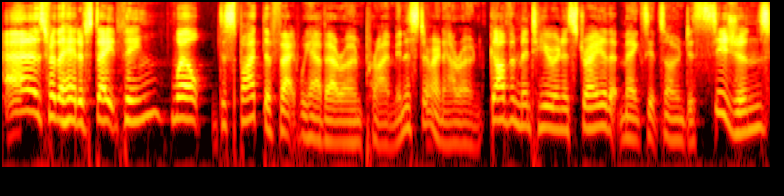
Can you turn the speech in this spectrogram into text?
As for the head of state thing, well, despite the fact we have our own Prime Minister and our own government here in Australia that makes its own decisions,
